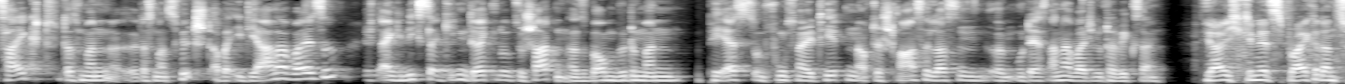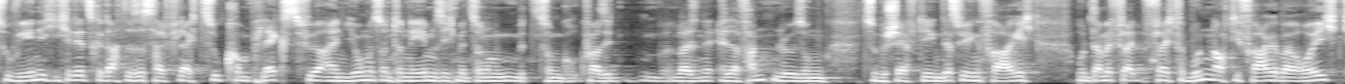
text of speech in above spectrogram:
zeigt, dass man, dass man switcht, aber idealerweise spricht eigentlich nichts dagegen, direkt nur zu starten. Also warum würde man PS und Funktionalitäten auf der Straße lassen ähm, und erst anderweitig unterwegs sein? Ja, ich kenne jetzt Spriker dann zu wenig. Ich hätte jetzt gedacht, es ist halt vielleicht zu komplex für ein junges Unternehmen, sich mit so einem, mit so einem quasi weiß nicht, Elefantenlösung zu beschäftigen. Deswegen frage ich, und damit vielleicht, vielleicht verbunden auch die Frage bei euch,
